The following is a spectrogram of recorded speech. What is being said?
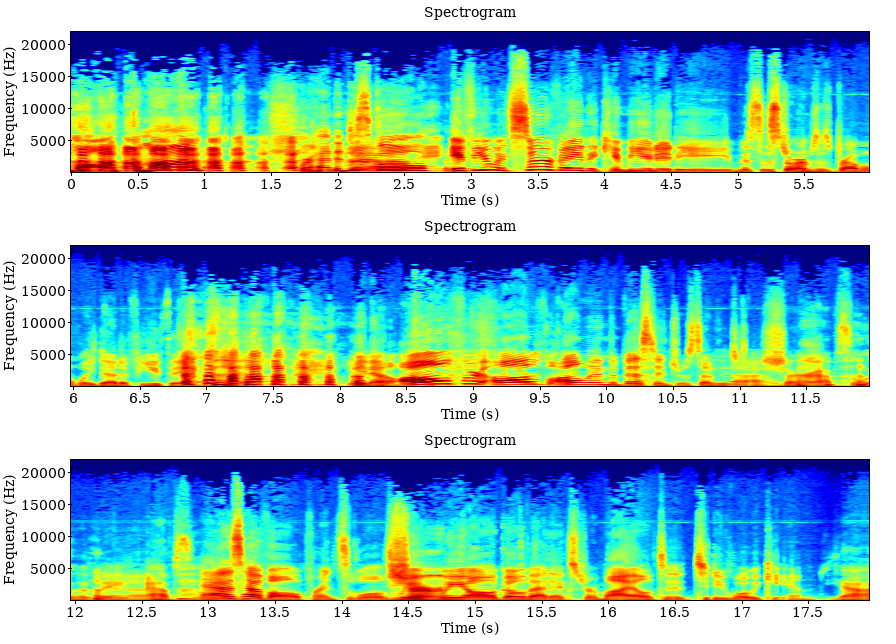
and honk? Come on, we're headed to school. If you would survey the community, Mrs. Storms has probably done a few things. that, you know, all for all, all in the best interest of the child. Sure, absolutely. Yeah. Absolutely. As have all principals. Sure. We, we all go that extra mile to, to do what we can. Yeah,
